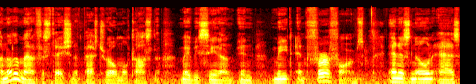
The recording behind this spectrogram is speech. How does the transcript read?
Another manifestation of Pasteurella multocida may be seen on, in meat and fur farms and is known as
